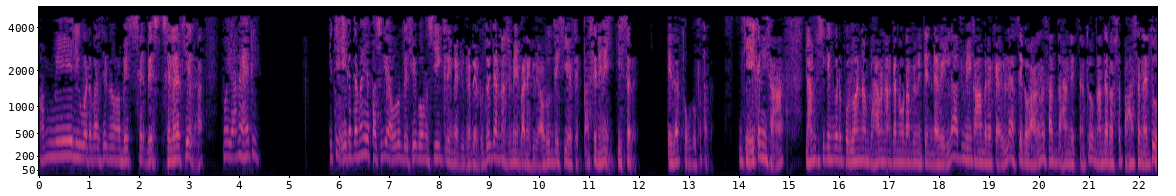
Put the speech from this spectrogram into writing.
අම්මේ ලිව්වට පස්සේ මේවා බෙස්ට් බෙස්ට් සෙලර් කියලා මොය යන හැටි. ඉතින් ඒක තමයි පසුගිය අවුරුදු 200 බොහොම ශීඝ්‍රයෙන් වැඩි වෙන්නේ. හැබැයි බුදුජානක මේ බණ කිව්වේ අවුරුදු 200ට පස්සේ නෙමෙයි ඉස්සර. ඒකත් ඕකප තමයි. ඒක නිසා යම් කිසි කෙනෙකුට පුළුවන් නම් භාවනා කරනකොට අපි මෙතෙන් ඇවිල්ලා අපි මේ කාමරයක් ඇවිල්ලා ඇස් දෙක වහගෙන සද්ද අහන්නෙත් නැතුව ගන්ධ රස පහස නැතුව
